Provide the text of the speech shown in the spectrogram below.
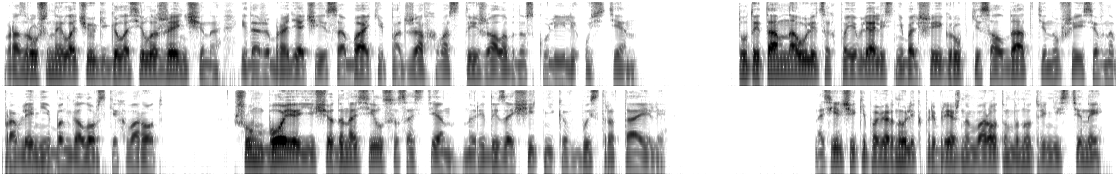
в разрушенной лачуге голосила женщина, и даже бродячие собаки, поджав хвосты, жалобно скулили у стен. Тут и там на улицах появлялись небольшие группки солдат, тянувшиеся в направлении бангалорских ворот. Шум боя еще доносился со стен, но ряды защитников быстро таяли. Носильщики повернули к прибрежным воротам внутренней стены —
